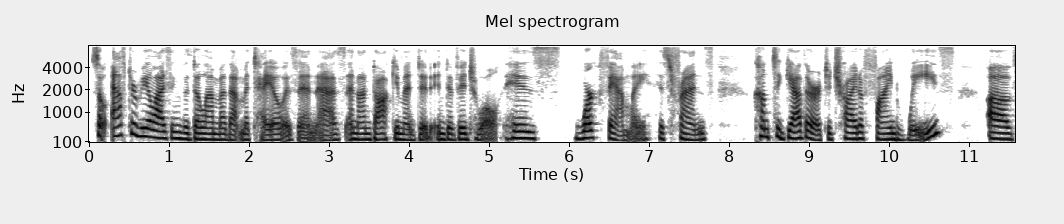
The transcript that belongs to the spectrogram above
So, after realizing the dilemma that Mateo is in as an undocumented individual, his work family, his friends, come together to try to find ways of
